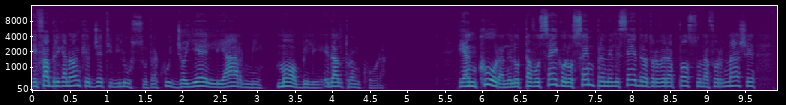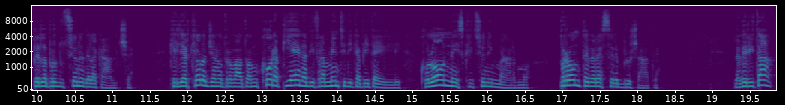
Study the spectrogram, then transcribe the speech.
e fabbricano anche oggetti di lusso, tra cui gioielli, armi, mobili ed altro ancora. E ancora, nell'VIII secolo, sempre nelle Sedra troverà posto una fornace per la produzione della calce, che gli archeologi hanno trovato ancora piena di frammenti di capitelli, colonne e iscrizioni in marmo, pronte per essere bruciate. La verità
